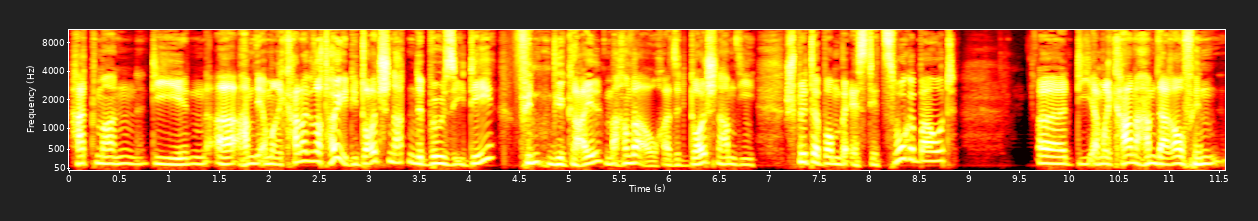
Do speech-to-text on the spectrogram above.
hat man die, äh, haben die Amerikaner gesagt, hey, die Deutschen hatten eine böse Idee, finden wir geil, machen wir auch. Also die Deutschen haben die Splitterbombe ST2 gebaut. Äh, die Amerikaner haben daraufhin,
